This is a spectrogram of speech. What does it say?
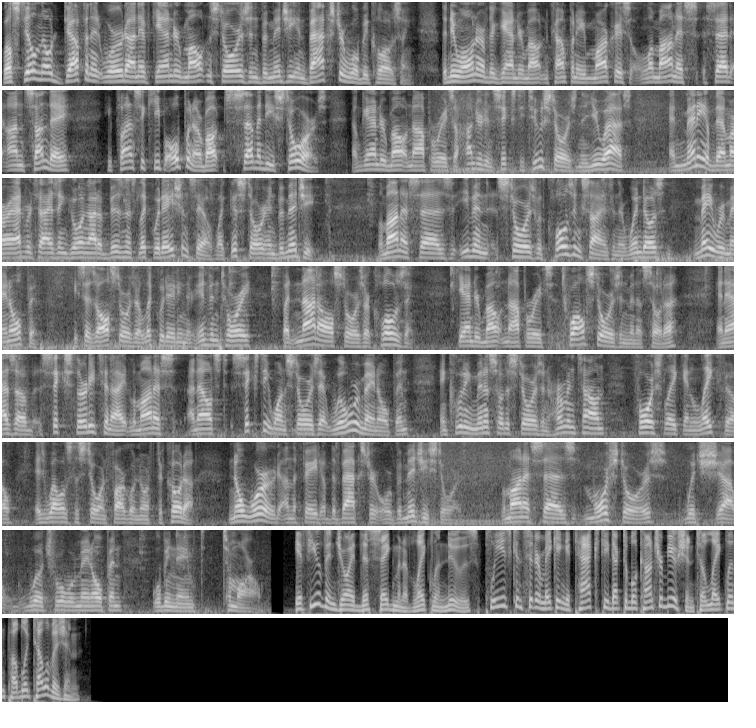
Well, still no definite word on if Gander Mountain stores in Bemidji and Baxter will be closing. The new owner of the Gander Mountain Company, Marcus Lemonis, said on Sunday he plans to keep open about 70 stores. Now, Gander Mountain operates 162 stores in the U.S., and many of them are advertising going out of business liquidation sales, like this store in Bemidji. Lemonis says even stores with closing signs in their windows may remain open. He says all stores are liquidating their inventory, but not all stores are closing. Gander Mountain operates 12 stores in Minnesota, and as of 6.30 tonight, Lemonis announced 61 stores that will remain open, including Minnesota stores in Hermantown, Forest Lake, and Lakeville, as well as the store in Fargo, North Dakota. No word on the fate of the Baxter or Bemidji stores. Lemonis says more stores, which, uh, which will remain open, will be named tomorrow. If you've enjoyed this segment of Lakeland News, please consider making a tax-deductible contribution to Lakeland Public Television.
